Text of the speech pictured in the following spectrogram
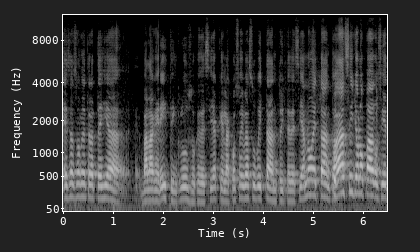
esas son estrategias balaguerista incluso, que decía que la cosa iba a subir tanto y te decía, no es tanto, pues, ah, sí, yo lo pago. Si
